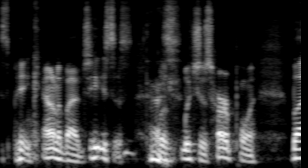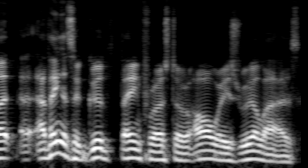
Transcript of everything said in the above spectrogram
it's being counted by Jesus, That's- which is her point. But I think it's a good thing for us to always realize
